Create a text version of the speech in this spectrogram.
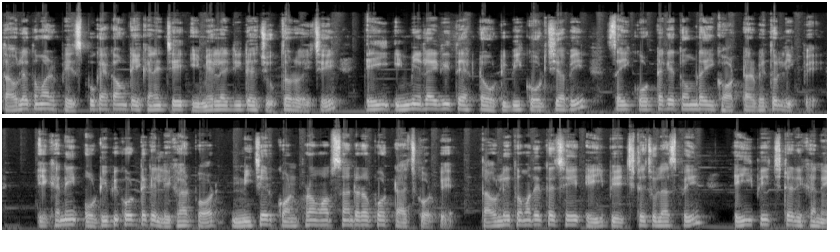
তাহলে তোমার ফেসবুক অ্যাকাউন্টে এখানে যে ইমেল আইডিটা যুক্ত রয়েছে, এই ইমেল আইডিতে একটা ওটিপি কোড যাবে। সেই কোডটাকে তোমরা এই ঘরটার ভেতর লিখবে। এখানে ওটিপি কোডটাকে লেখার পর নিচের কনফার্ম অপশানটার ওপর টাচ করবে। তাহলে তোমাদের কাছে এই পেজটা চলে আসবে। এই পেজটার এখানে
